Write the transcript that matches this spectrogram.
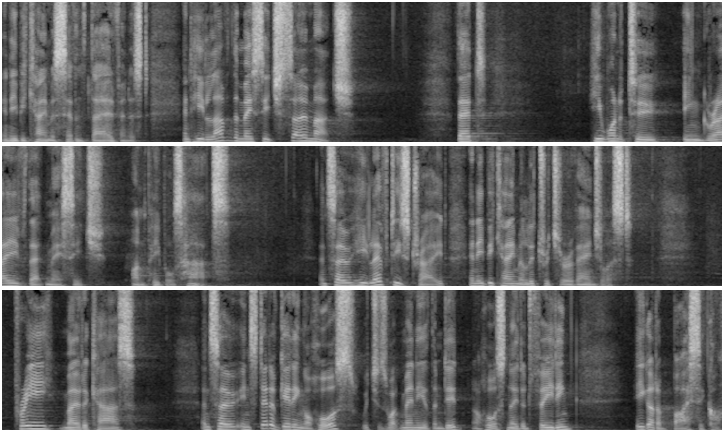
and he became a Seventh day Adventist. And he loved the message so much that he wanted to engrave that message on people's hearts. And so he left his trade and he became a literature evangelist. Pre motor cars. And so instead of getting a horse, which is what many of them did, a horse needed feeding, he got a bicycle.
